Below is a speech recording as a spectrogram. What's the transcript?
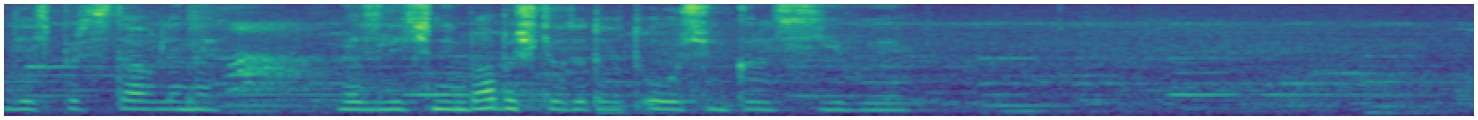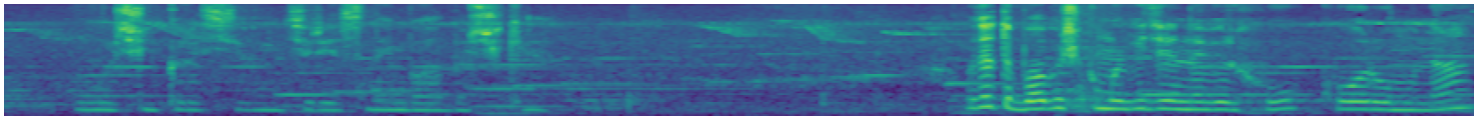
Здесь представлены различные бабочки. Вот это вот очень красивые. Очень красивые, интересные бабочки. Вот эту бабочку мы видели наверху. Корумна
